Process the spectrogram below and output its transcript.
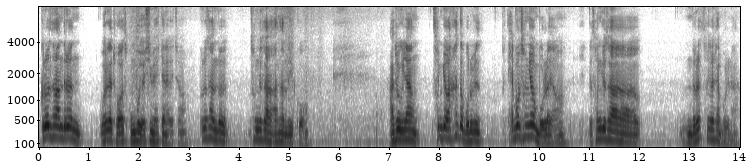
그런 사람들은 머리가 좋아서 공부 열심히 했잖아요, 그렇죠? 그런 사람들 선교사 한 사람도 있고 아주 그냥 성경 하나도 모르면 대부분 성경은 몰라요. 그 선교사 분들은 성경을 잘 몰라.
